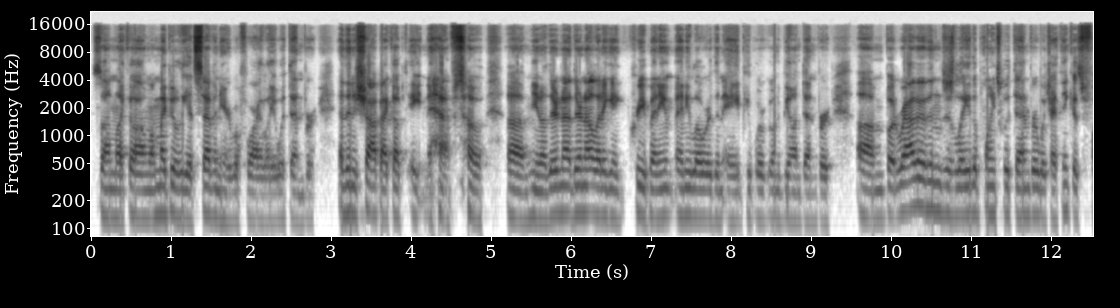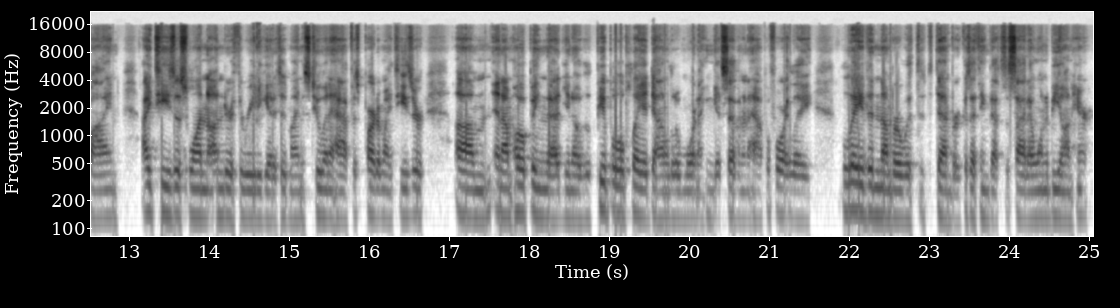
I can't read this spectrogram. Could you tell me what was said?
So I'm like, um, I might be able to get seven here before I lay it with Denver, and then it shot back up to eight and a half. So um, you know, they're not they're not letting it creep any any lower than eight. People are going to be on Denver. Um, but rather than just lay the points with Denver, which I think is fine, I tease this one under three to get it to minus two and a half as part of my teaser. Um, and I'm hoping that you know the people will play it down a little more, and I can get seven and a half before I lay lay the number with Denver because I think that's the side I want to be on here.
